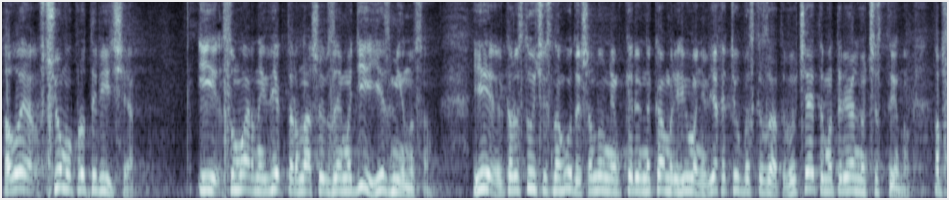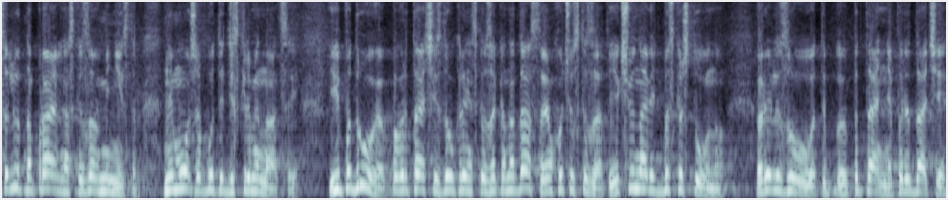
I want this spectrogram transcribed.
Але в чому протиріччя? І сумарний вектор нашої взаємодії є з мінусом. І користуючись нагодою, шановним керівникам регіонів, я хотів би сказати, вивчайте матеріальну частину. Абсолютно правильно сказав міністр, не може бути дискримінації. І по-друге, повертаючись до українського законодавства, я вам хочу сказати, якщо навіть безкоштовно реалізовувати питання передачі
